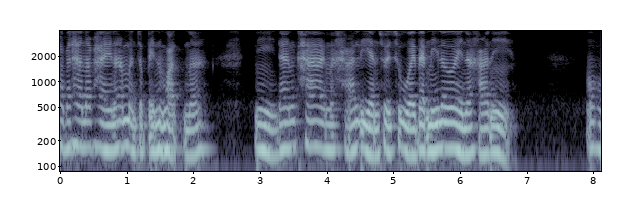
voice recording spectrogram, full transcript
อประทานอภัยนะคะเหมือนจะเป็นหวัดนะ นี่ด้านข้างนะคะ เหรียญสวยๆ แบบนี้เลยนะคะ นี่ โอ้โห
